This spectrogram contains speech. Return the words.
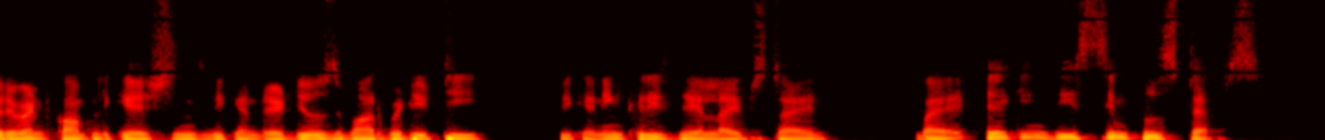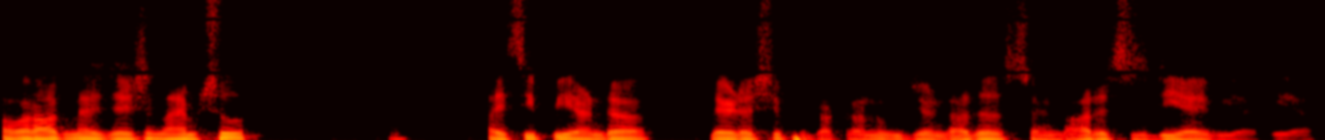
prevent complications, we can reduce morbidity, we can increase their lifestyle by taking these simple steps. Our organization, I'm sure, ICP under leadership of Dr. Anuj and others and RSSDI, we are here.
